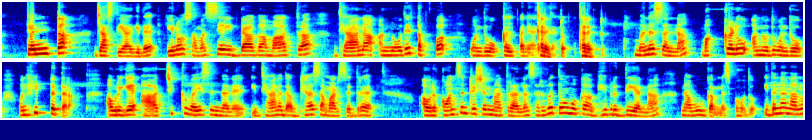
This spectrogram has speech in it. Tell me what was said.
ಅತ್ಯಂತ ಜಾಸ್ತಿ ಆಗಿದೆ ಏನೋ ಸಮಸ್ಯೆ ಇದ್ದಾಗ ಮಾತ್ರ ಧ್ಯಾನ ಅನ್ನೋದೇ ತಪ್ಪ ಒಂದು ಕಲ್ಪನೆ ಕರೆಕ್ಟ್ ಕರೆಕ್ಟ್ ಮನಸ್ಸನ್ನ ಮಕ್ಕಳು ಅನ್ನೋದು ಒಂದು ಒಂದು ಹಿಟ್ಟು ತರ. ಅವರಿಗೆ ಆ ಚಿಕ್ಕ ವಯಸ್ಸಿಂದಾನೆ ಈ ಧ್ಯಾನದ ಅಭ್ಯಾಸ ಮಾಡಿಸಿದ್ರೆ ಅವರ ಕಾನ್ಸಂಟ್ರೇಷನ್ ಮಾತ್ರ ಅಲ್ಲ ಸರ್ವತೋಮುಖ ಅಭಿವೃದ್ಧಿಯನ್ನ ನಾವು ಗಮನಿಸಬಹುದು. ಇದನ್ನ ನಾನು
